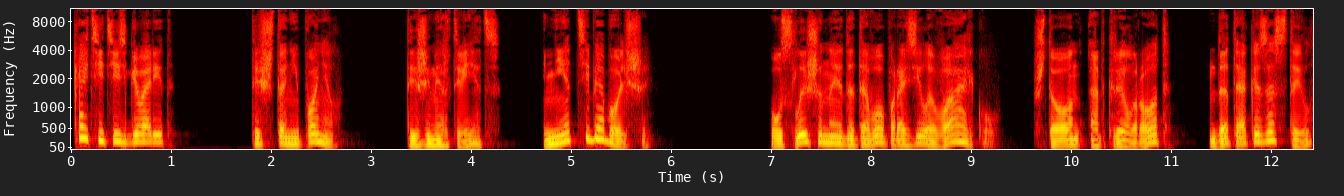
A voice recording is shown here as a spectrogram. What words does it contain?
«Катитесь», — говорит. «Ты что, не понял? Ты же мертвец. Нет тебя больше». Услышанное до того поразило Вальку, что он открыл рот, да так и застыл.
